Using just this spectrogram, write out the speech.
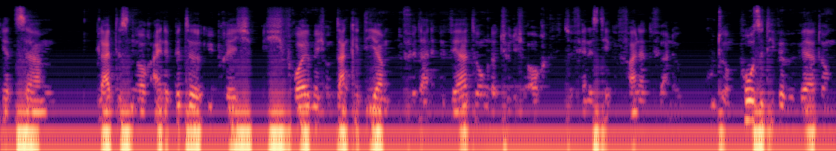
Jetzt ähm, bleibt es nur noch eine Bitte übrig. Ich freue mich und danke dir für deine Bewertung. Natürlich auch, sofern es dir gefallen hat, für eine gute und positive Bewertung.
